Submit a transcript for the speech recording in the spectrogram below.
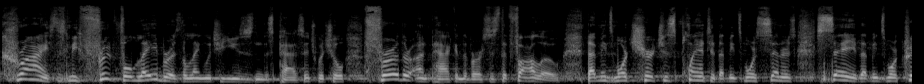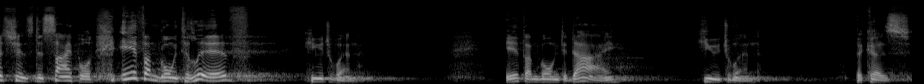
Christ. It's going to be fruitful labor, is the language he uses in this passage, which he'll further unpack in the verses that follow. That means more churches planted. That means more sinners saved. That means more Christians discipled. If I'm going to live, huge win. If I'm going to die, huge win. Because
